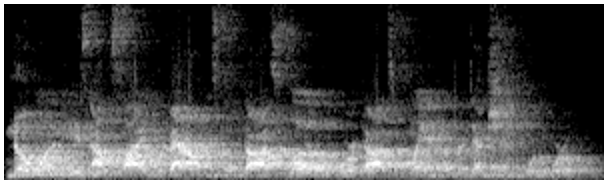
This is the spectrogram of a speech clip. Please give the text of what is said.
No one is outside the bounds of God's love or God's plan of redemption for the world.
